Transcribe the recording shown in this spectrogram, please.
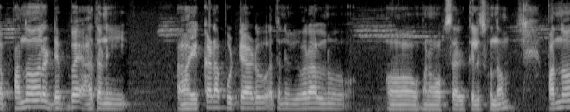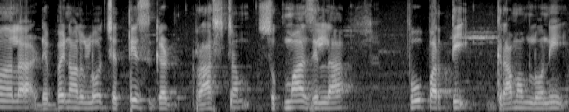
పంతొమ్మిది వందల డెబ్బై అతని ఎక్కడ పుట్టాడు అతని వివరాలను మనం ఒకసారి తెలుసుకుందాం. పంతొమ్మిది వందల డెబ్బై నాలుగులో ఛత్తీస్గఢ్ రాష్ట్రం సుక్మా జిల్లా పూపర్తి గ్రామంలోని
